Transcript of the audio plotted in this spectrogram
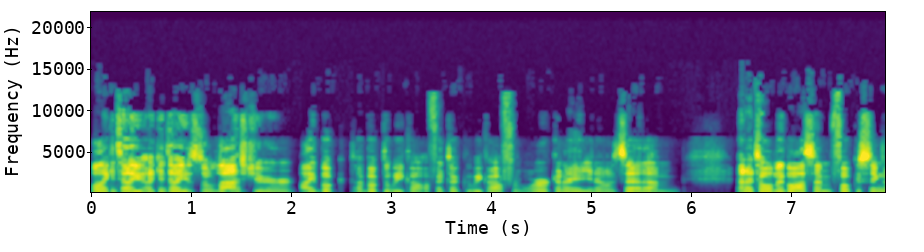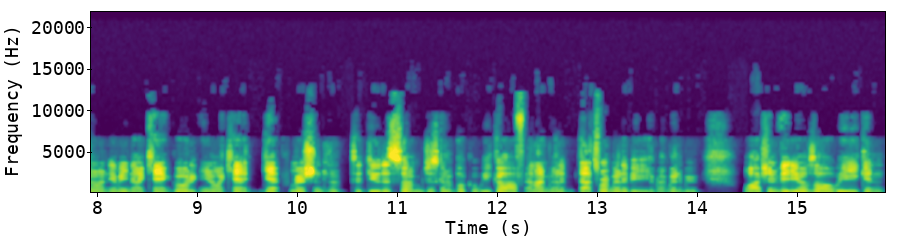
Well, I can tell you, I can tell you. So last year, I booked, I booked the week off. I took the week off from work, and I, you know, said, um, and I told my boss I'm focusing on. I mean, I can't go to, you know, I can't get permission to to do this, so I'm just going to book a week off, and I'm going to. That's where I'm going to be. I'm going to be watching videos all week, and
